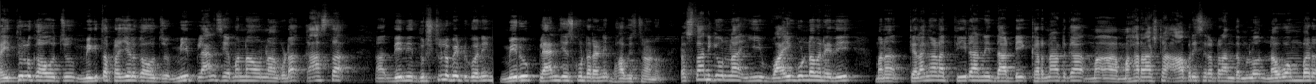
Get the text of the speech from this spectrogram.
రైతులు కావచ్చు మిగతా ప్రజలు కావచ్చు మీ ప్లాన్స్ ఏమన్నా ఉన్నా కూడా కాస్త దీన్ని దృష్టిలో పెట్టుకొని మీరు ప్లాన్ చేసుకుంటారని భావిస్తున్నాను. ప్రస్తుతానికి ఉన్న ఈ వాయుగుండం అనేది మన తెలంగాణ తీరాన్ని దాటి కర్ణాటక మహారాష్ట్ర ఆ పరిసర ప్రాంతంలో నవంబర్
